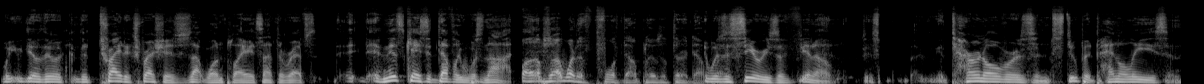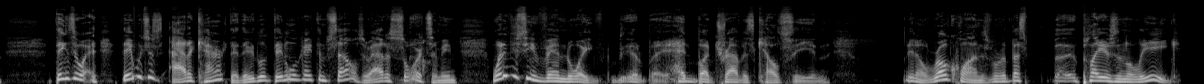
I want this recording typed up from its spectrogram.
We, you know, the, the trite expression is it's not one play. It's not the refs. In this case, it definitely was not. Well, I'm sorry. I wasn't a fourth down play. It was a third down. It was a series of you know just turnovers and stupid penalties and things that were they were just out of character. They look they didn't look like themselves. They're out of sorts. I mean, when have you seen Van Noy headbutt Travis Kelce and you know Roquan is one of the best uh, players in the league.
